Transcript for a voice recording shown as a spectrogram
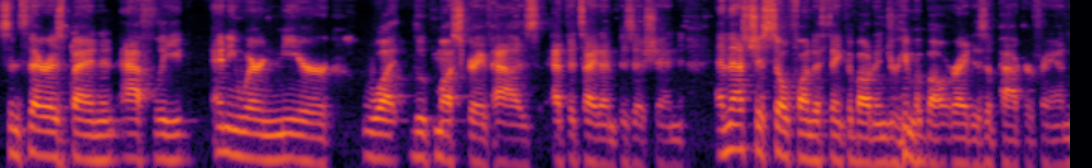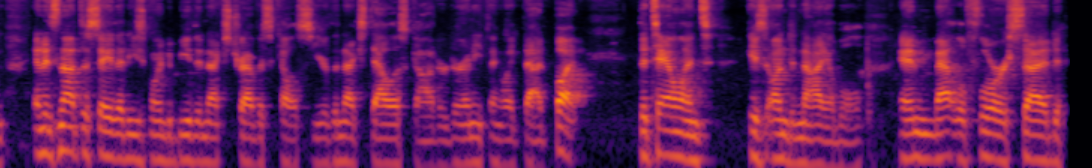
since there has been an athlete anywhere near what Luke Musgrave has at the tight end position. And that's just so fun to think about and dream about, right, as a Packer fan. And it's not to say that he's going to be the next Travis Kelce or the next Dallas Goedert or anything like that, but the talent is undeniable. And Matt LaFleur said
